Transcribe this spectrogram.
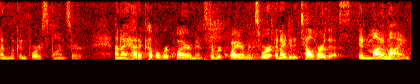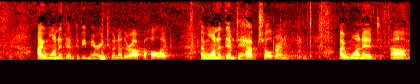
I'm looking for a sponsor. And I had a couple requirements. The requirements were, and I didn't tell her this. In my mind, I wanted them to be married to another alcoholic. I wanted them to have children. I wanted um,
